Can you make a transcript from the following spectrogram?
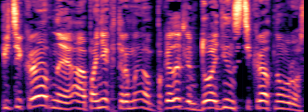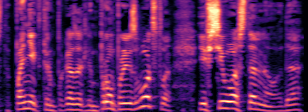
пятикратное, а по некоторым э, показателям до одиннадцатикратного роста, по некоторым показателям промпроизводства и всего остального. Да.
